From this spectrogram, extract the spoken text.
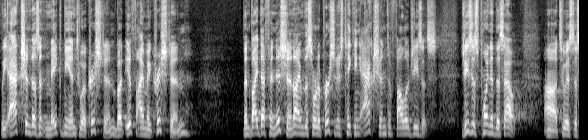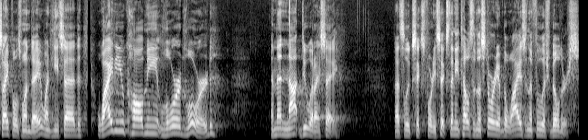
The action doesn't make me into a Christian, but if I'm a Christian, then by definition, I'm the sort of person who's taking action to follow Jesus. Jesus pointed this out uh, to his disciples one day when he said, Why do you call me Lord, Lord, and then not do what I say? That's Luke 6 46. Then he tells them the story of the wise and the foolish builders.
